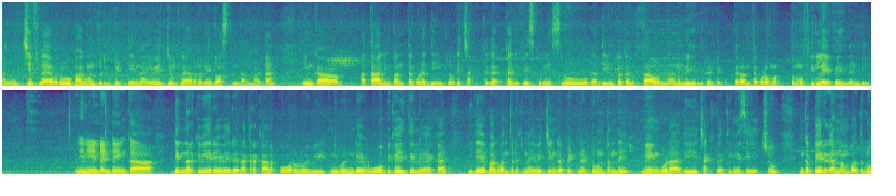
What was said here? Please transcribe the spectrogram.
మంచి ఫ్లేవరు భగవంతుడికి పెట్టే నైవేద్యం ఫ్లేవర్ అనేది వస్తుందన్నమాట. ఇంకా ఆ తాలింపు అంతా కూడా దీంట్లోకి చక్కగా కలిపేసుకుని స్లోగా దీంట్లో కలుపుతూ ఉన్నాను. ఎందుకంటే కుక్కర్ అంతా కూడా మొత్తం ఫిల్ అయిపోయిందండి. నేనేంటంటే ఇంకా డిన్నర్కి వేరే వేరే రకరకాల కూరలు వీటిని వండే ఓపిక అయితే లేక ఇదే భగవంతుడికి నైవేద్యంగా పెట్టినట్టు ఉంటుంది. మేము కూడా అది చక్కగా తినేసేయచ్చు. ఇంకా పెరుగన్నం బదులు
